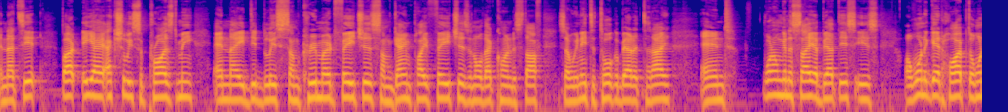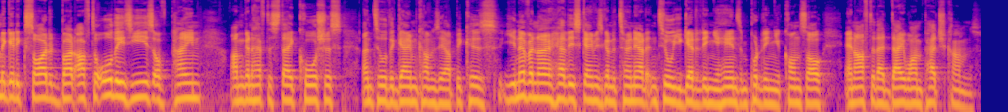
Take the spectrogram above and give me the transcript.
and that's it. But EA actually surprised me and they did list some career mode features, some gameplay features and all that kind of stuff. So we need to talk about it today. And what I'm going to say about this is I want to get hyped, I want to get excited, but after all these years of pain, I'm going to have to stay cautious until the game comes out because you never know how this game is going to turn out until you get it in your hands and put it in your console and after that day one patch comes.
